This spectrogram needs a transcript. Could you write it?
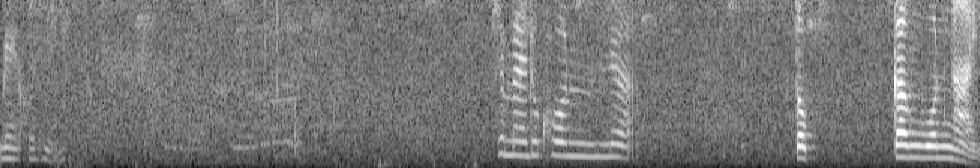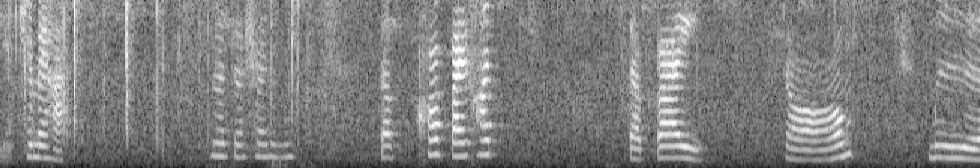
แม่เขาเห็น ใช่ไหมทุกคนเนี่ยตกกังวลง่ายเนี่ยใช่ไหมคะ น่าจะใช่มั้ตับข้อไปข้อตัอไปสองเบื่อ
